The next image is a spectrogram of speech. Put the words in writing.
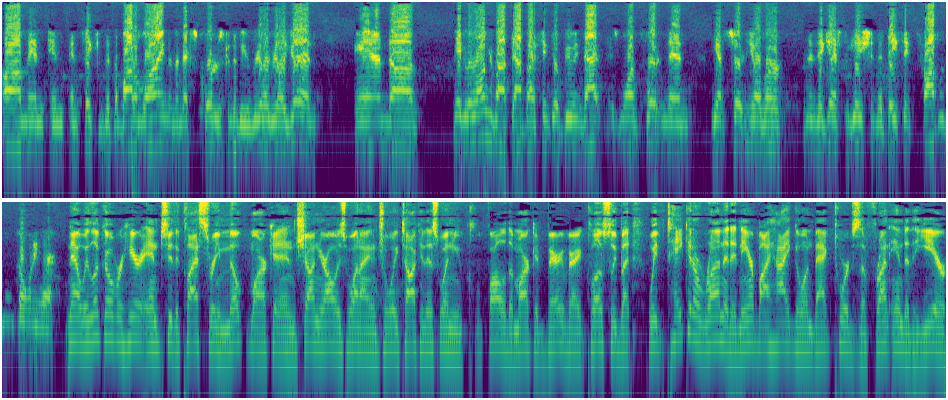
um, and, and, and thinking that the bottom line in the next quarter is going to be really, really good. And uh, maybe they're wrong about that, but I think they're viewing that as more important than the uncertainty over an investigation that they think probably won't go anywhere. Now we look over here into the class three milk market, and Shawn, you're always one I enjoy talking to this one. you follow the market very, very closely. But we've taken a run at a nearby high going back towards the front end of the year,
